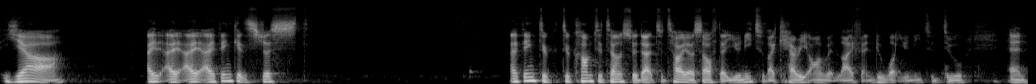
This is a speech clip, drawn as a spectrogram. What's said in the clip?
yeah I, I I- I think it's just I think to, to come to terms with that, to tell yourself that you need to like carry on with life and do what you need to do and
